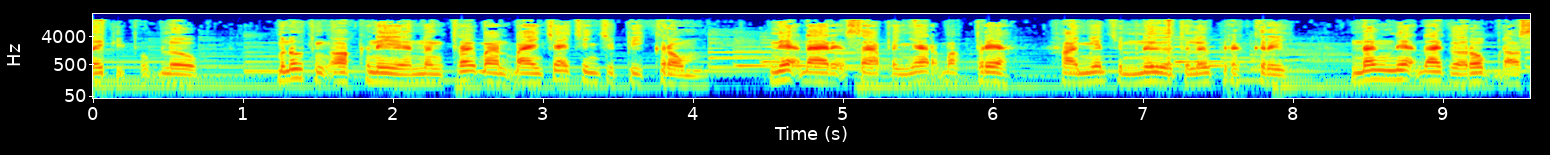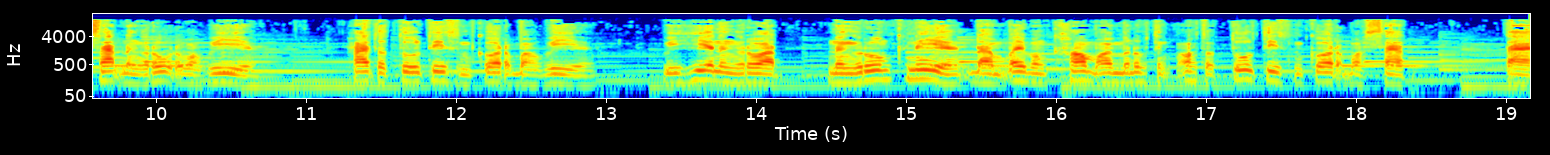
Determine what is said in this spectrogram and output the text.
នៃពិភពលោកមនុស្សទាំងអស់គ្នានឹងត្រូវបានបែងចែកចេញជាពីរក្រុមអ្នកដែលរក្សាបញ្ញារបស់ព្រះហើយមានជំនឿទៅលើព្រះគ្រីស្ទនិងអ្នកដែលគោរពដល់សត្វនិងរូបរបស់វាហើយទទួលទីសម្គាល់របស់វាវិហារនឹងរត់នឹងរួមគ្នាដើម្បីបង្ខំឲ្យមនុស្សទាំងអស់ទទួលទីសម្គាល់របស់សត្វតែ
